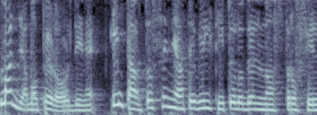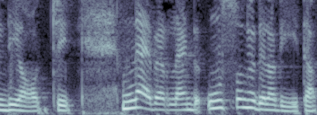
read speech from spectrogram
Ma andiamo per ordine. Intanto segnatevi il titolo del nostro film di oggi. Neverland, un sogno della vita.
